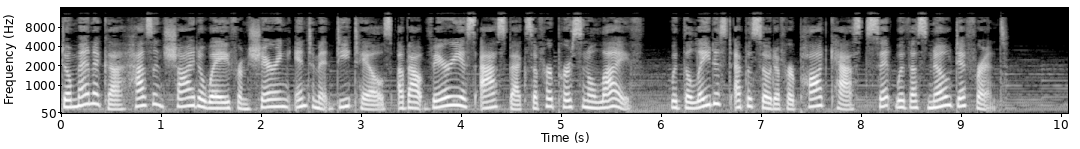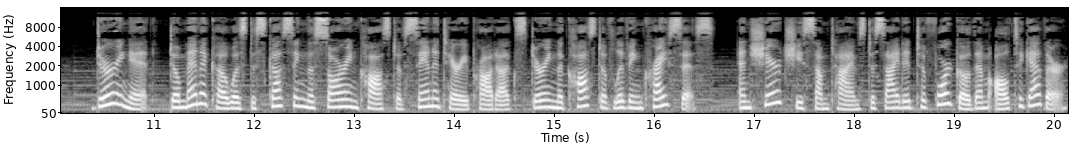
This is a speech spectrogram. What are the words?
Domenica hasn't shied away from sharing intimate details about various aspects of her personal life, with the latest episode of her podcast Sit With Us no different. During it, Domenica was discussing the soaring cost of sanitary products during the cost of living crisis, and shared she sometimes decided to forego them altogether.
